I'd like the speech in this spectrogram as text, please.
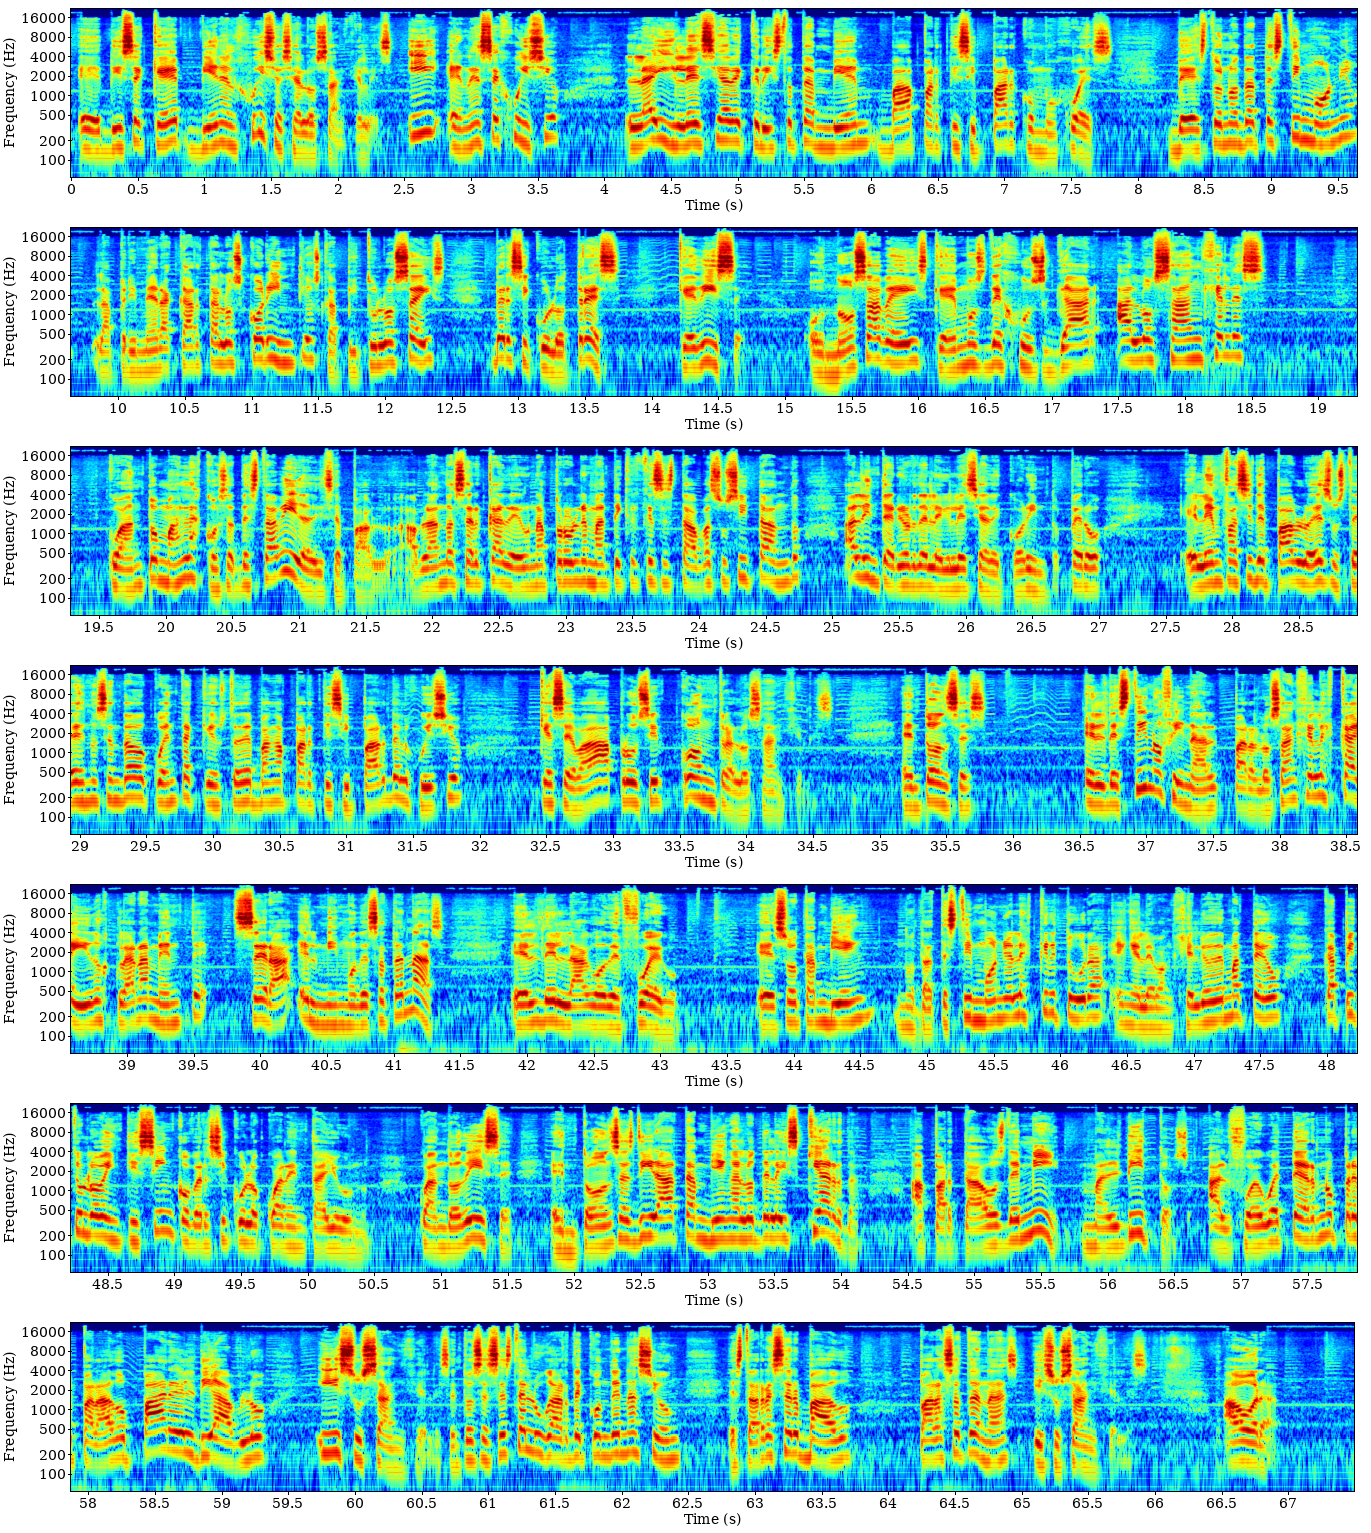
eh, dice que viene el juicio hacia los ángeles. Y en ese juicio la iglesia de Cristo también va a participar como juez. De esto nos da testimonio la primera carta a los Corintios, capítulo 6, versículo 3, que dice, ¿o no sabéis que hemos de juzgar a los ángeles? Cuanto más las cosas de esta vida, dice Pablo, hablando acerca de una problemática que se estaba suscitando al interior de la iglesia de Corinto. Pero el énfasis de Pablo es, ustedes no se han dado cuenta que ustedes van a participar del juicio que se va a producir contra los ángeles. Entonces, el destino final para los ángeles caídos claramente será el mismo de Satanás, el del lago de fuego. Eso también nos da testimonio la escritura en el Evangelio de Mateo capítulo 25 versículo 41, cuando dice, entonces dirá también a los de la izquierda, apartaos de mí, malditos, al fuego eterno preparado para el diablo y sus ángeles. Entonces este lugar de condenación está reservado para Satanás y sus ángeles. Ahora,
